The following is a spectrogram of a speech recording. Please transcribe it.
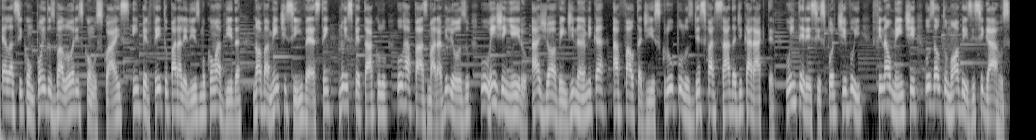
Ela se compõe dos valores com os quais, em perfeito paralelismo com a vida, novamente se investem, no espetáculo, o rapaz maravilhoso, o engenheiro, a jovem dinâmica, a falta de escrúpulos disfarçada de caráter, o interesse esportivo e, finalmente, os automóveis e cigarros,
